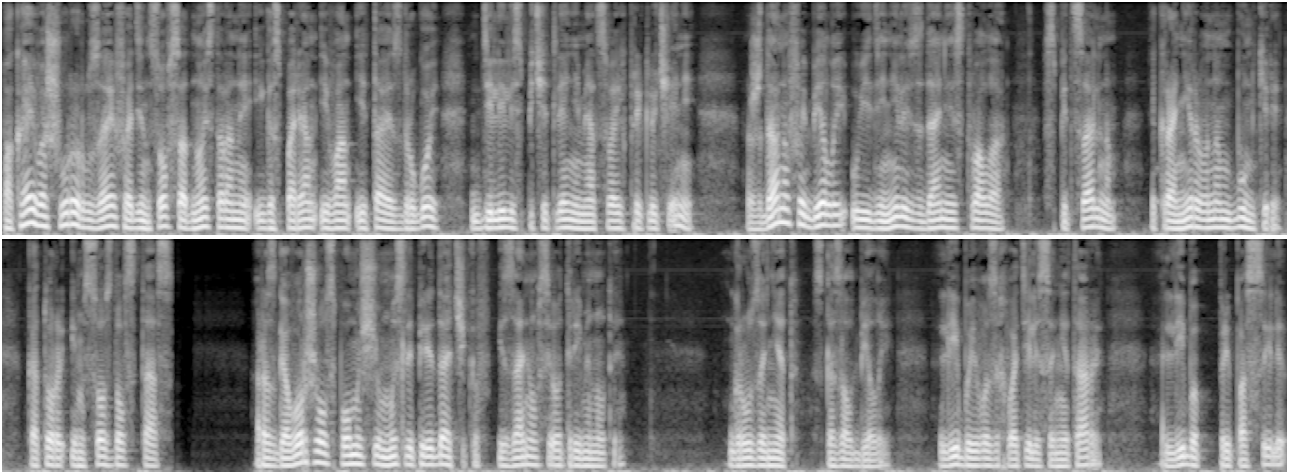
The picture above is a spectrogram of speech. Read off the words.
Пока Ивашура, Рузаев и Одинцов с одной стороны и Гаспарян, Иван и Тая с другой делились впечатлениями от своих приключений, Жданов и Белый уединились в здании ствола, в специальном экранированном бункере, который им создал Стас. Разговор шел с помощью мыслепередатчиков и занял всего три минуты. «Груза нет», — сказал Белый. «Либо его захватили санитары, либо при посыле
